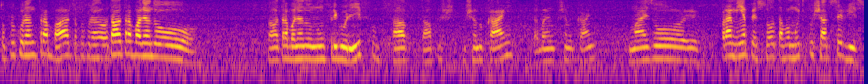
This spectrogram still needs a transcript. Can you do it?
tô procurando trabalho, tô procurando. Eu tava trabalhando. Tava trabalhando num frigorífico, tava, tava pux- puxando carne, trabalhando puxando carne, mas o. Pra mim a pessoa tava muito puxado o serviço,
